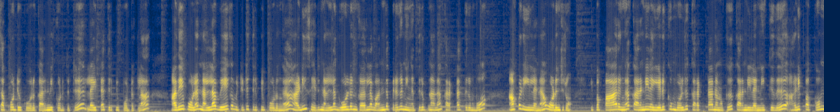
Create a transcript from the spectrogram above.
சப்போர்ட்டிவ்க்கு ஒரு கரண்டி கொடுத்துட்டு லைட்டாக திருப்பி போட்டுக்கலாம். அதே போல் நல்லா வேக விட்டுட்டு திருப்பி போடுங்க. அடி சைடு நல்லா கோல்டன் கலரில் வந்த பிறகு நீங்கள் திருப்பினா தான் கரெக்டாக திரும்பும். அப்படி இல்லைன்னா உடஞ்சிரும். இப்போ பாருங்கள் கரண்டியில் எடுக்கும் பொழுது கரெக்டாக நமக்கு கரண்டியில் நிற்குது அடிப்பக்கம்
